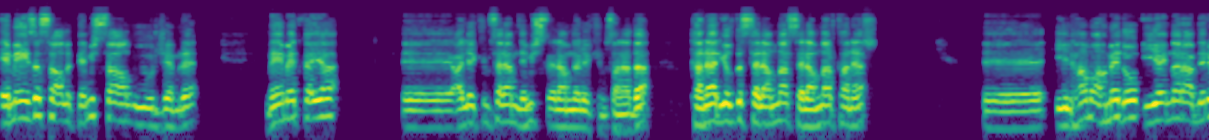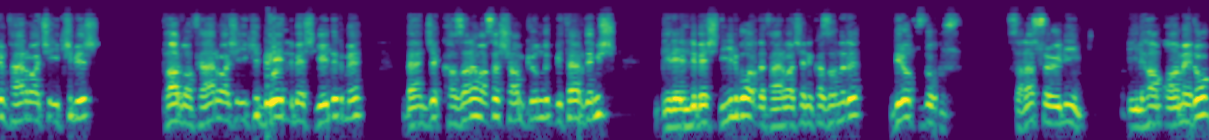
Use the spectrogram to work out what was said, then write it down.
emeğinize sağlık demiş. Sağ ol Uğur Cemre. Mehmet Kaya e, aleyküm selam demiş. Selamünaleyküm sana da. Taner Yıldız selamlar. Selamlar Taner. E, İlham Ahmetov iyi yayınlar abilerim. Fenerbahçe 2-1. Pardon Fenerbahçe 2-1.55 gelir mi? Bence kazanamazsa şampiyonluk biter demiş. 1.55 değil bu arada Fenerbahçe'nin kazanırı 1.39. Sana söyleyeyim. İlham Ahmedov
